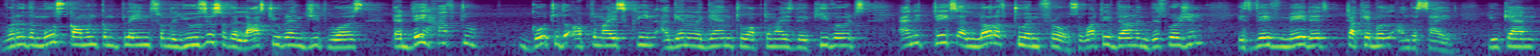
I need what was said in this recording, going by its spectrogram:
One of the most common complaints from the users of the last TubeRank Jeet was that they have to go to the optimize screen again and again to optimize their keywords and it takes a lot of to and fro so what we've done in this version is we've made it tuckable on the side. You can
